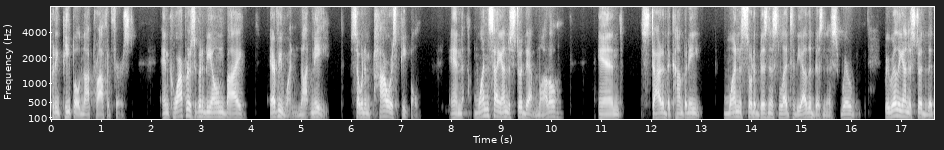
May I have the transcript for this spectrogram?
putting people, not profit first. And cooperatives are going to be owned by everyone, not me. So it empowers people. And once I understood that model and started the company, one sort of business led to the other business where we really understood that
